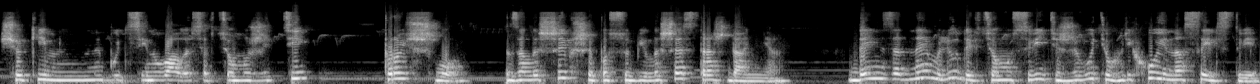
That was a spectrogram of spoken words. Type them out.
що ким-небудь цінувалося в цьому житті, пройшло, залишивши по собі лише страждання. День за днем люди в цьому світі живуть у гріху і насильстві.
